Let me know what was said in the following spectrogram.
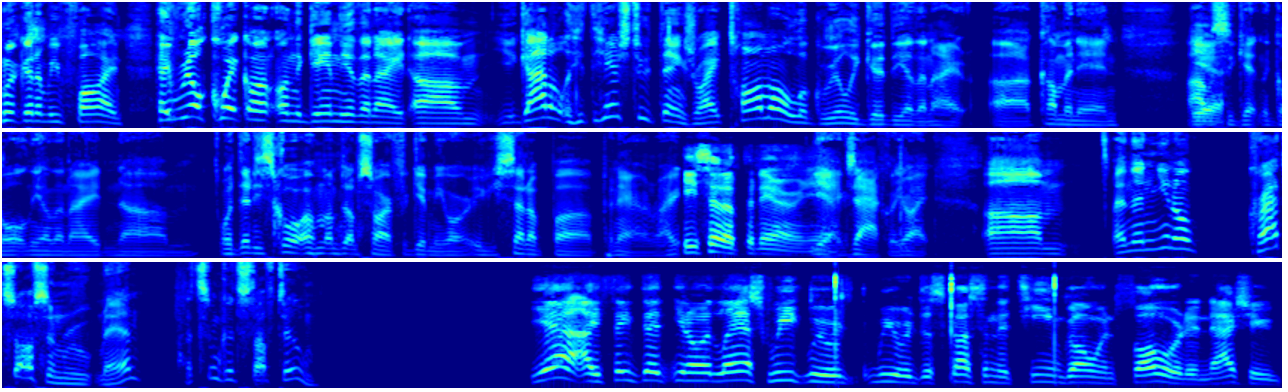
we're going to be fine. Hey, real quick on, on the game the other night. Um, you got to, here's two things, right? Tomo looked really good the other night uh, coming in. Obviously, getting the goal the other night, and um, or did he score? I'm, I'm, I'm sorry, forgive me. Or he set up uh, Panarin, right? He set up Panarin. Yeah, exactly right. Um, and then you know Kravtsov's en route, man. That's some good stuff too. Yeah, I think that you know last week we were we were discussing the team going forward, and actually,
